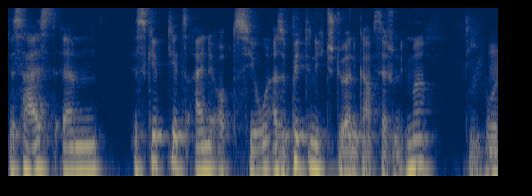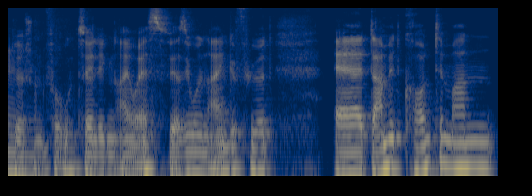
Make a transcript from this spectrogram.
Das heißt, ähm, es gibt jetzt eine Option, also bitte nicht stören, gab es ja schon immer. Die wurde ja Mhm. schon vor unzähligen iOS-Versionen eingeführt. Äh, damit konnte man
